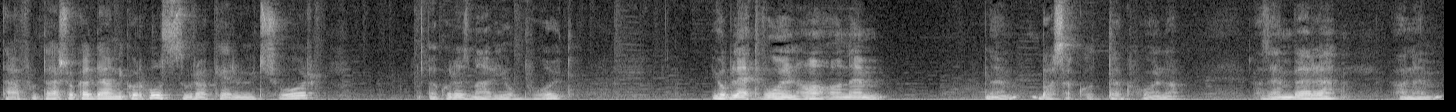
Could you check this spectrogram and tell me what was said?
távfutásokat, de amikor hosszúra került sor, akkor az már jobb volt. Jobb lett volna, ha nem, nem baszakodtak volna az emberre, hanem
